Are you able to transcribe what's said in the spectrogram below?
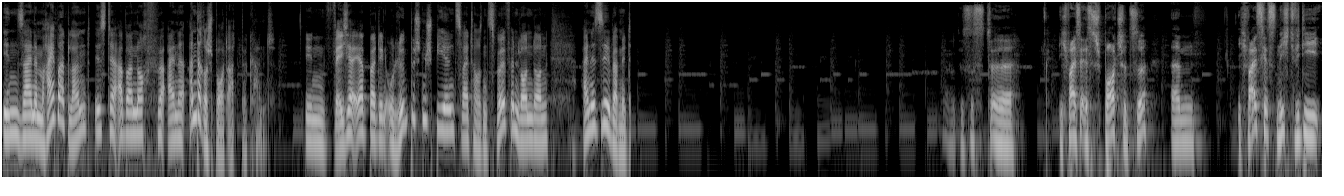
In seinem Heimatland ist er aber noch für eine andere Sportart bekannt, in welcher er bei den Olympischen Spielen 2012 in London eine Silbermedaille. Das ist, äh, ich weiß, er ist Sportschütze. Ähm, ich weiß jetzt nicht, wie die,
